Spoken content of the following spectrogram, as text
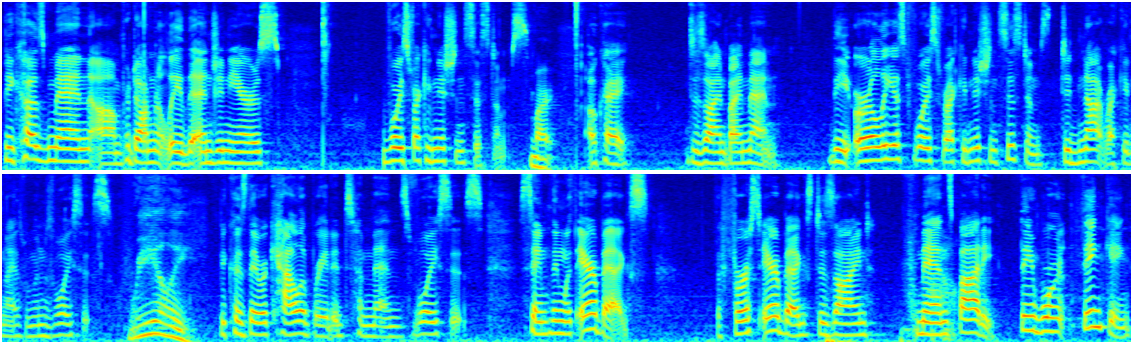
because men, um, predominantly the engineers, voice recognition systems, right. okay, designed by men. The earliest voice recognition systems did not recognize women's voices Really? because they were calibrated to men's voices. Same thing with airbags. The first airbags designed man's body. They weren't thinking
